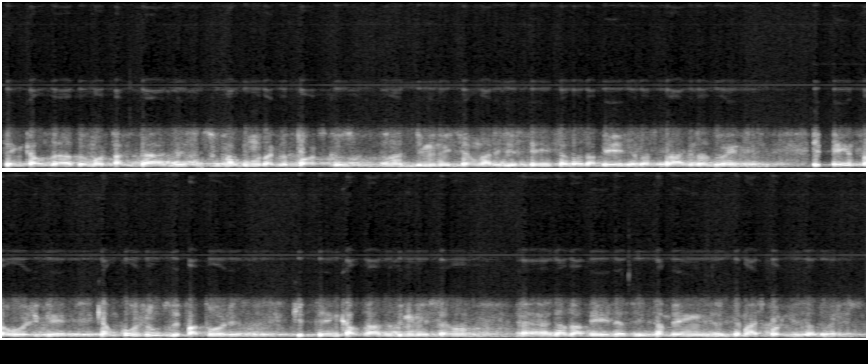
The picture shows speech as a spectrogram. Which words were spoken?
Tem causado mortalidades, alguns agrotóxicos, a diminuição da resistência das abelhas, das pragas, das doenças. E pensa hoje que, que é um conjunto de fatores que tem causado a diminuição eh, das abelhas e também demais polinizadores.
